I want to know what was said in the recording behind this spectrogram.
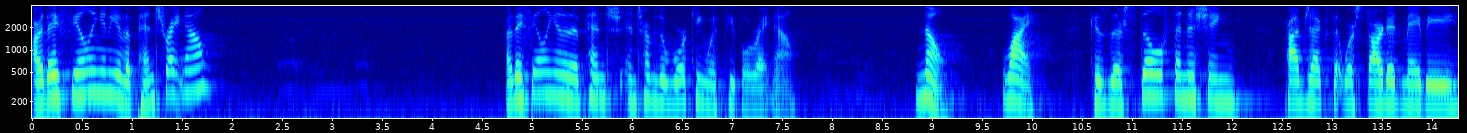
Are they feeling any of the pinch right now? Are they feeling any of the pinch in terms of working with people right now? No. Why? Because they're still finishing projects that were started maybe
